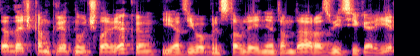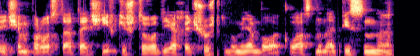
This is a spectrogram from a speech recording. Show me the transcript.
задач конкретного человека и от его представления там, да, о развитии карьеры, чем просто от ачивки, что вот я хочу, чтобы у меня было классно написано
